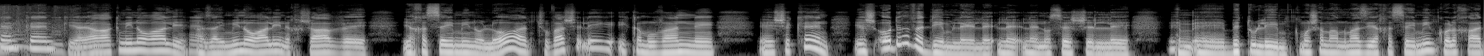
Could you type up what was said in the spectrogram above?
כן, כן, כי היה רק מין אוראלי. כן. אז האם מין אוראלי נחשב אה, יחסי מין או לא? התשובה שלי היא כמובן אה, אה, שכן. יש עוד רבדים לנושא של בתולים. כמו שאמרנו, מה זה יחסי מין? כל אחד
